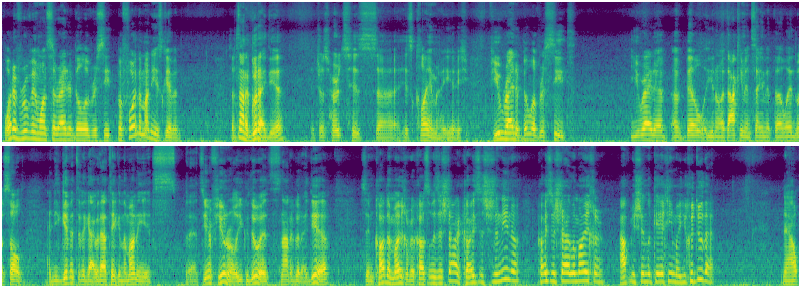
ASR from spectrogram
What if Reuben wants to write a bill of receipt before the money is given? So it's not a good idea. It just hurts his uh, his claim. If you write a bill of receipt you write a, a, bill, you know, a document saying that the land was sold, and you give it to the guy without taking the money, it's it's your funeral. You could do it. It's not a good idea. You could do that. Now,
